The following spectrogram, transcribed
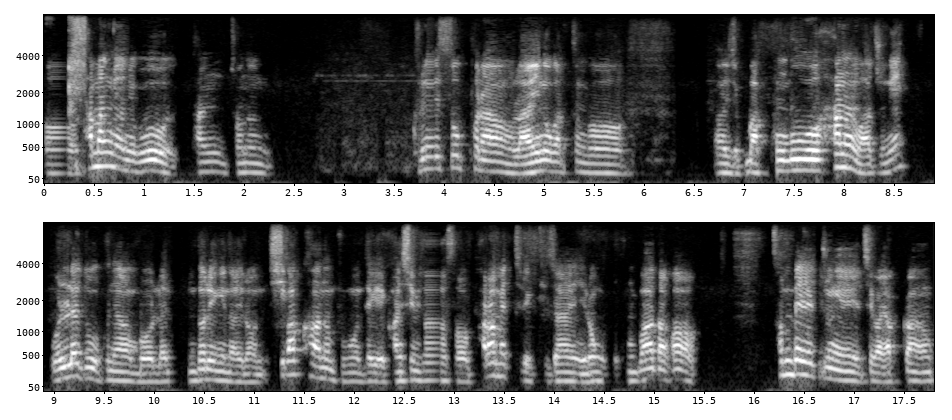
어, 3학년이고 단 저는 Grasshopper랑 Rhino 같은 거 어, 이제 막 공부하는 와중에 원래도 그냥 뭐 렌더링이나 이런 시각화하는 부분 되게 관심이 있어서 parametric 디자인 이런 것도 공부하다가 선배 중에 제가 약간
